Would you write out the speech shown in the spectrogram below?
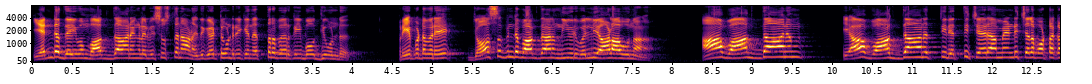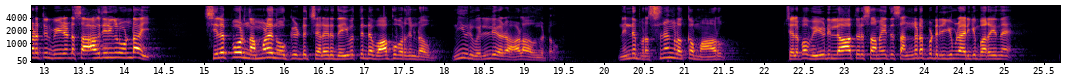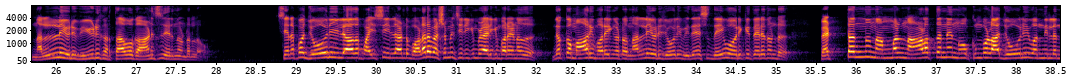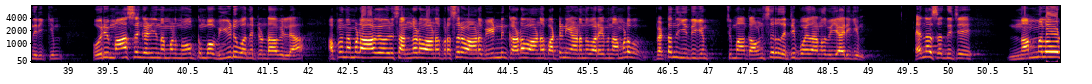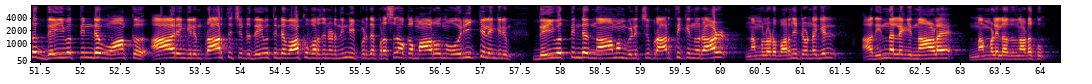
എന്റെ ദൈവം വാഗ്ദാനങ്ങളിൽ വിശ്വസ്തനാണ്. ഇത് കേട്ടുകൊണ്ടിരിക്കുന്ന എത്ര പേർക്ക് ഈ ബോധ്യമുണ്ട്? പ്രിയപ്പെട്ടവരെ ജോസഫിന്റെ വാഗ്ദാനം നീ ഒരു വലിയ ആളാവുന്നതാണ് ആ വാഗ്ദാനം ആ വാഗ്ദാനത്തിൽ എത്തിച്ചേരാൻ വേണ്ടി ചില പൊട്ടക്കടത്തിൽ വീഴേണ്ട സാഹചര്യങ്ങൾ ഉണ്ടായി. ചിലപ്പോൾ നമ്മളെ നോക്കിയിട്ട് ചിലർ ദൈവത്തിന്റെ വാക്ക് പറഞ്ഞിട്ടുണ്ടാവും. നീ ഒരു വലിയ ഒരാളാവും കേട്ടോ. നിന്റെ പ്രശ്നങ്ങളൊക്കെ മാറും. ചിലപ്പോൾ വീടില്ലാത്തൊരു സമയത്ത് സങ്കടപ്പെട്ടിരിക്കുമ്പോഴായിരിക്കും പറയുന്നത് നല്ലൊരു വീട് കർത്താവ് കാണിച്ചു തരുന്നുണ്ടല്ലോ. ചിലപ്പോൾ ജോലിയില്ലാതെ പൈസ ഇല്ലാണ്ട് വളരെ വിഷമിച്ചിരിക്കുമ്പോഴായിരിക്കും പറയണത് ഇതൊക്കെ മാറി മറിയും കേട്ടോ. നല്ലൊരു ജോലി വിദേശ ദൈവം ഒരുക്കി തരുന്നുണ്ട്. പെട്ടെന്ന് നമ്മൾ നാളെ തന്നെ നോക്കുമ്പോൾ ആ ജോലി വന്നില്ലെന്നിരിക്കും. ഒരു മാസം കഴിഞ്ഞ് നമ്മൾ നോക്കുമ്പോൾ വീട് വന്നിട്ടുണ്ടാവില്ല. അപ്പം നമ്മൾ ആകെ ഒരു സങ്കടമാണ് പ്രസരമാണ് വീണ്ടും കടമാണ് പട്ടിണിയാണെന്ന് പറയുമ്പോൾ നമ്മൾ പെട്ടെന്ന് ചിന്തിക്കും ചുമ്മാ കൗൺസിലർ തെറ്റിപ്പോയതാണെന്ന് വിചാരിക്കും. എന്നാൽ ശ്രദ്ധിച്ച് നമ്മളോട് ദൈവത്തിന്റെ വാക്ക് ആരെങ്കിലും പ്രാർത്ഥിച്ചിട്ട് ദൈവത്തിന്റെ വാക്ക് പറഞ്ഞിട്ടുണ്ട് നിന്റെ ഇപ്പോഴത്തെ പ്രശ്നമൊക്കെ മാറുമെന്ന് ഒരിക്കലെങ്കിലും ദൈവത്തിന്റെ നാമം വിളിച്ച് പ്രാർത്ഥിക്കുന്ന ഒരാൾ നമ്മളോട് പറഞ്ഞിട്ടുണ്ടെങ്കിൽ അത് ഇന്നല്ലെങ്കിൽ നാളെ നമ്മളിൽ അത് നടക്കും.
